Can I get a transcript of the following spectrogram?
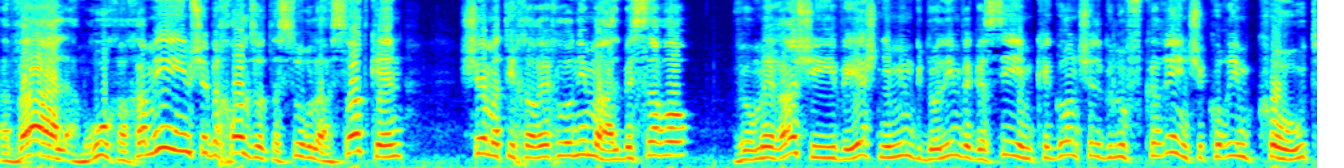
אבל אמרו חכמים שבכל זאת אסור לעשות כן, שמא תיחרך לו נמעל בשרו. ואומר רש"י, ויש נימים גדולים וגסים כגון של גלופקרין שקוראים קוט,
